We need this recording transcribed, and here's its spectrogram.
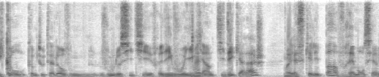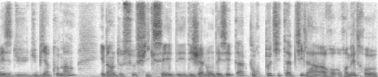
Et quand, comme tout à l'heure, vous, me le citiez, Frédéric, vous voyez qu'il y a un petit décalage. Est-ce qu'elle n'est pas vraiment au service du, bien commun? Eh ben, de se fixer des, jalons, des étapes pour petit à petit la remettre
